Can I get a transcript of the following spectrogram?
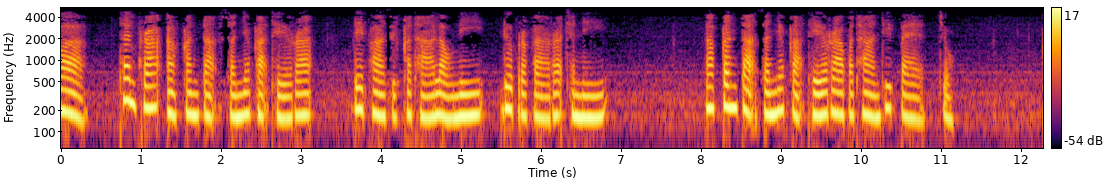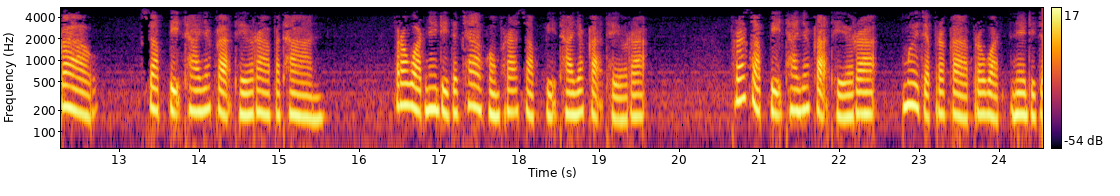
ว่า ท่านพระอากันตะสัญญกะเทระ ได้พาสิกขาเหล่านี้ด้วยประการฉนี้อากันตะสัญญกะเทราประธานที่แปดจบเก้าสัปปิทายกะเทราประธาน ประวัติในดิตชาติของพระสัปปิทายกะเทระ พระสัปปิทายกะเทระเมื่อจะประกาศประวัติในดิต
